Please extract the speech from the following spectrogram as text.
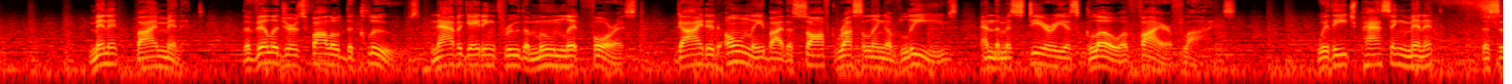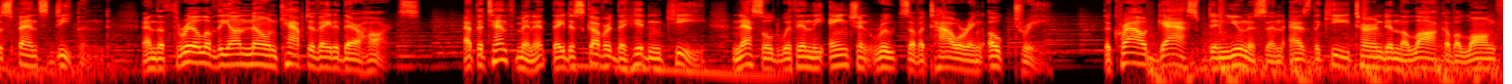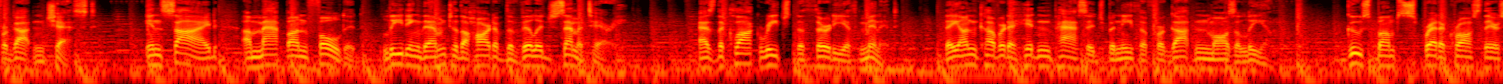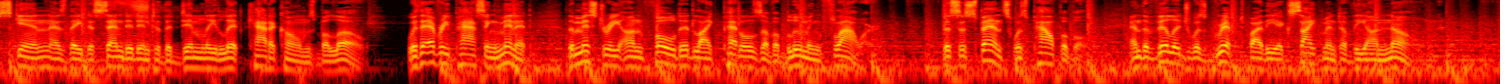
Minute by minute, the villagers followed the clues, navigating through the moonlit forest, guided only by the soft rustling of leaves and the mysterious glow of fireflies. With each passing minute, the suspense deepened, and the thrill of the unknown captivated their hearts. At the tenth minute, they discovered the hidden key, nestled within the ancient roots of a towering oak tree. The crowd gasped in unison as the key turned in the lock of a long-forgotten chest. Inside, a map unfolded, leading them to the heart of the village cemetery. As the clock reached the 30th minute, they uncovered a hidden passage beneath a forgotten mausoleum. Goosebumps spread across their skin as they descended into the dimly lit catacombs below. With every passing minute, the mystery unfolded like petals of a blooming flower. The suspense was palpable, and the village was gripped by the excitement of the unknown.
